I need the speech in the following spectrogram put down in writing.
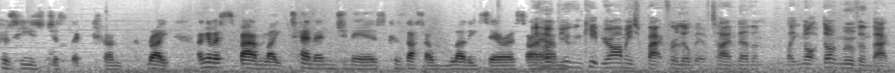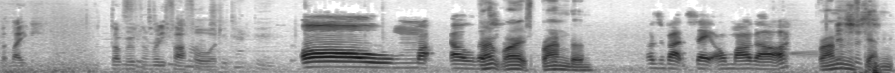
Because he's just a cunt. Right, I'm gonna spam like 10 engineers, because that's how bloody serious I, I, am. hope you can keep your armies back for a little bit of time, Devon. Like, not don't move them back, but like, don't move them really far forward. Oh my. Oh, that's. Don't worry, it's Brandon. I was about to say, oh my god. Brandon's is- getting.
